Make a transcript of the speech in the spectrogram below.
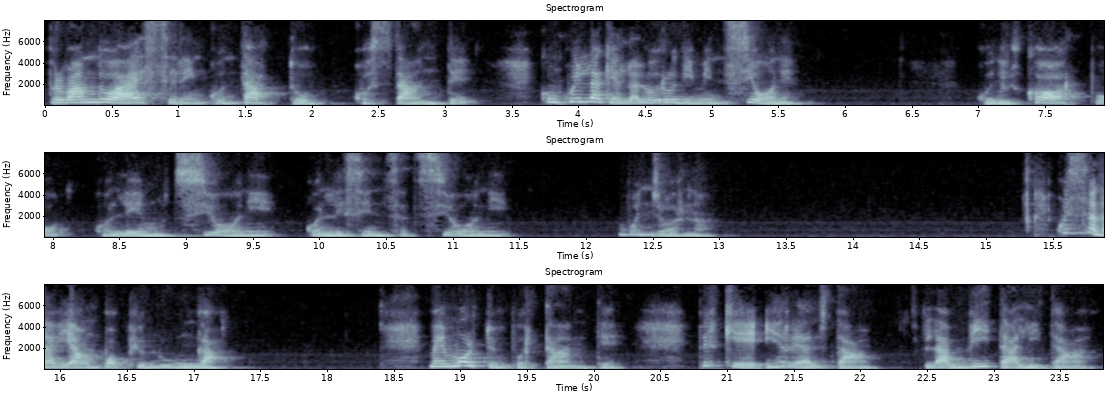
provando a essere in contatto costante con quella che è la loro dimensione, con il corpo, con le emozioni, con le sensazioni. Buongiorno. Questa è una via un po' più lunga, ma è molto importante perché in realtà la vitalità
